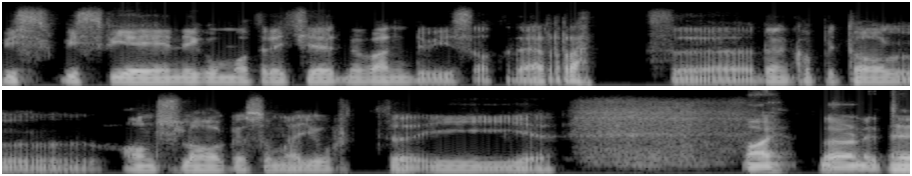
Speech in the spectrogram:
hvis, hvis vi er enige om at det ikke er nødvendigvis at det er rett, uh, den kapitalanslaget som er gjort uh, i Nei, det er den ikke.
